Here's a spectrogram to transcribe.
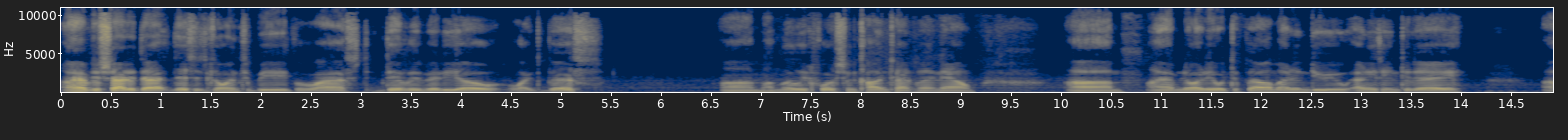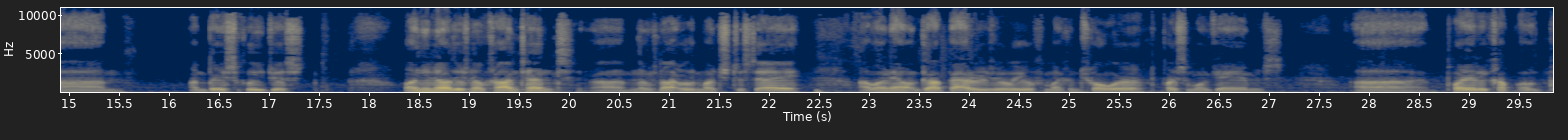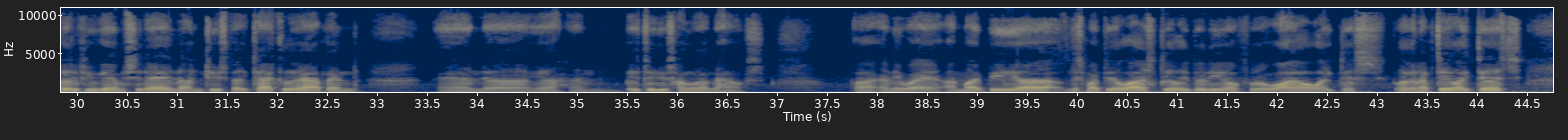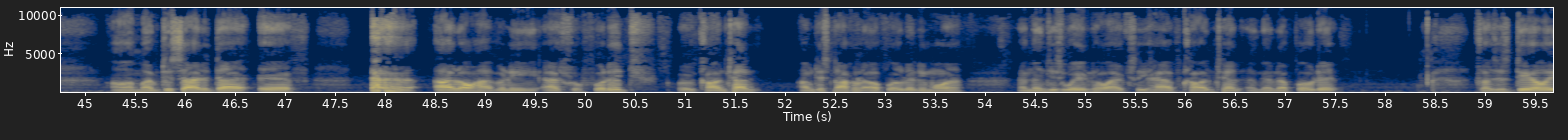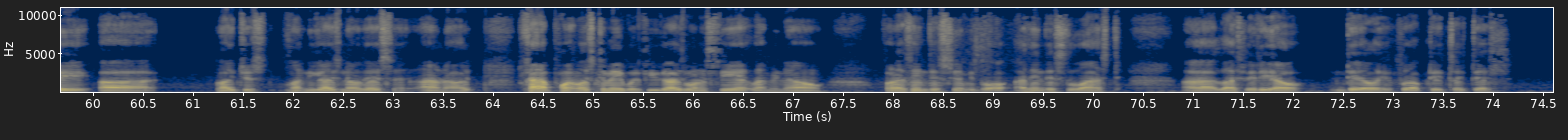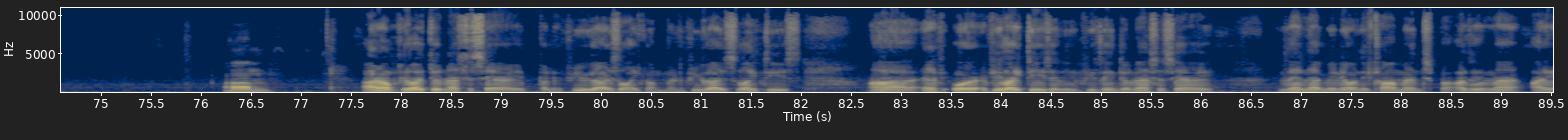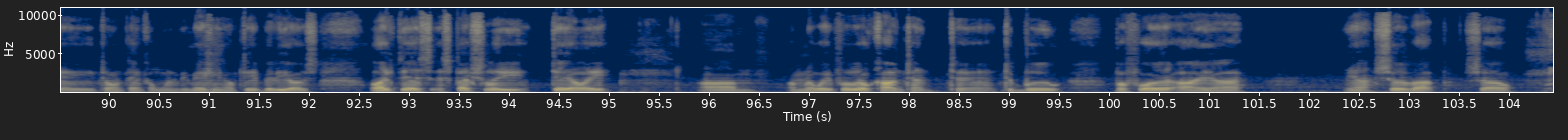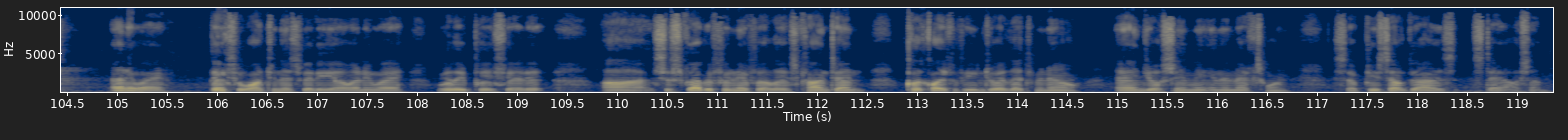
I have decided that this is going to be the last daily video like this. Um, I'm really forcing content right now. Um, I have no idea what to film. I didn't do anything today. Um, I'm basically just letting you know there's no content. Um, there's not really much to say. I went out and got batteries earlier for my controller to play some more games. Uh, played a couple, played a few games today. Nothing too spectacular happened, and uh, yeah, and basically just hung around the house. But anyway, I might be. Uh, this might be the last daily video for a while, like this, like an update like this. Um, I've decided that if I don't have any actual footage or content, I'm just not gonna upload anymore, and then just wait until I actually have content and then upload it because it's daily, uh, like just letting you guys know this. I don't know. It's kind of pointless to me, but if you guys want to see it, let me know. But I think this is gonna be the. I think this is the last, uh, last video daily for updates like this. Um, I don't feel like they're necessary, but if you guys like them, and if you guys like these, uh, if or if you like these, and if you think they're necessary then let me know in the comments. But other than that, I don't think I'm going to be making update videos like this, especially daily. Um, I'm going to wait for real content to, to brew before I, uh, yeah, serve up. So, anyway, thanks for watching this video anyway. Really appreciate it. Uh, subscribe if you're new for the latest content. Click like if you enjoyed, let me know and you'll see me in the next one. So peace out, guys. Stay awesome.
